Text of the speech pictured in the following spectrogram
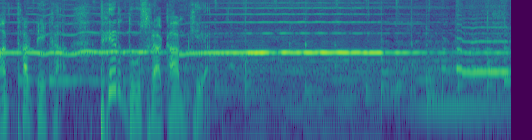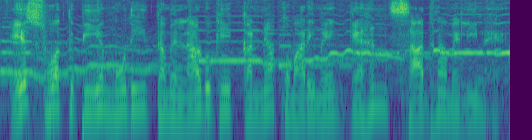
मत्था टेका, फिर दूसरा काम किया। इस वक्त पीएम मोदी तमिलनाडु के कन्याकुमारी में गहन साधना में लीन है।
